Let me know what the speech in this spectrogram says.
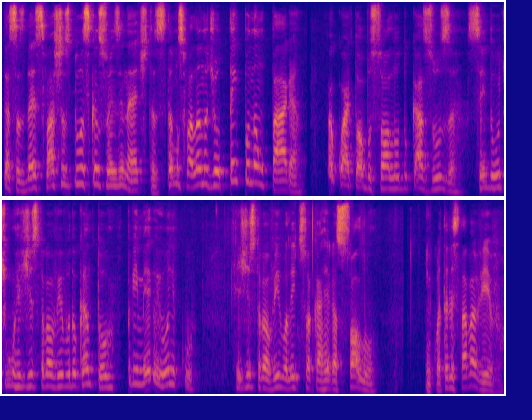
Dessas 10 faixas, duas canções inéditas. Estamos falando de O Tempo Não Para. É o quarto álbum solo do Cazuza, sendo o último registro ao vivo do cantor. Primeiro e único registro ao vivo ali de sua carreira solo, enquanto ele estava vivo.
